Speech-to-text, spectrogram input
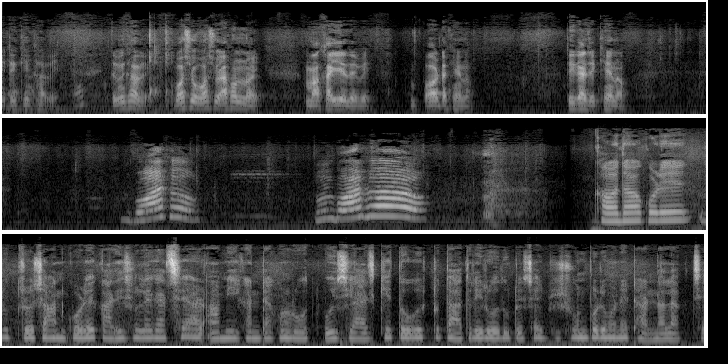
এটা কে খাবে। তুমি খাবে? বসো বসো এখন নয়। মা খাইয়ে দেবে। পরোটা খেয়ে নাও। ঠিক আছে খেয়ে নাও। বসো। তুমি বসো। খাওয়া দাওয়া করে রুদ্র চান করে কাজে চলে গেছে আর আমি এখানটা এখন রোদ বইছি আজকে, তো একটু তাড়াতাড়ি রোদ উঠেছে আর ভীষণ পরিমাণে ঠান্ডা লাগছে।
